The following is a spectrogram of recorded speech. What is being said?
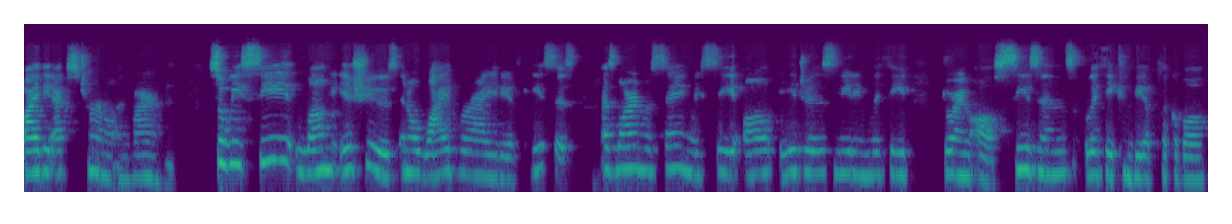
by the external environment. So we see lung issues in a wide variety of cases. As Lauren was saying, we see all ages needing lithy during all seasons. Lithy can be applicable.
